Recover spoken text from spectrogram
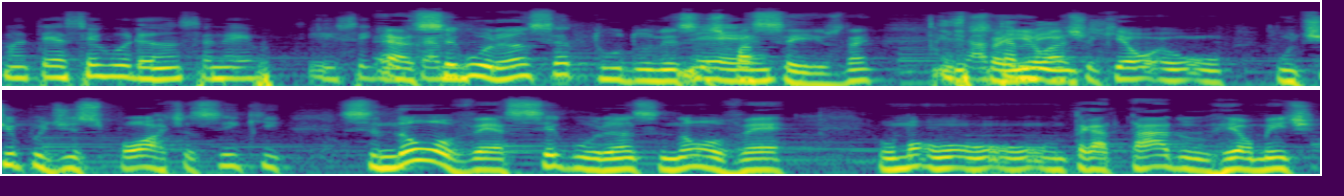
manter a segurança, né? é, a segurança é tudo nesses é. passeios, né? Exatamente. Isso aí eu acho que é um, um, tipo de esporte assim que se não houver segurança, se não houver uma, um, um, tratado realmente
